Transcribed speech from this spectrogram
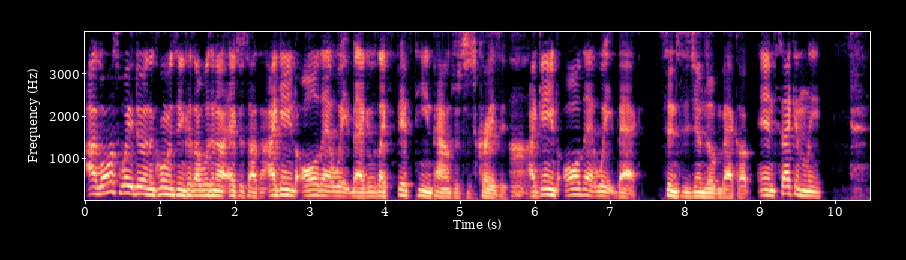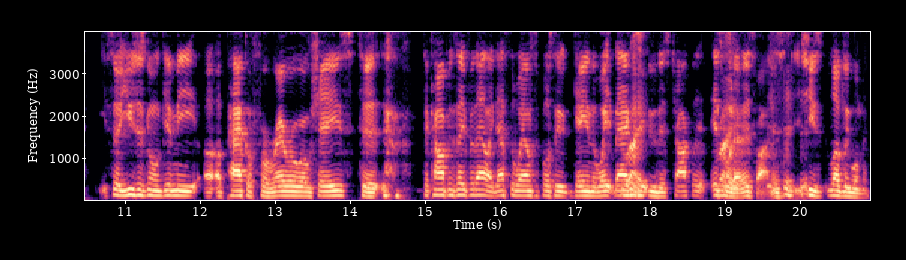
I lost weight during the quarantine because I wasn't out exercising. I gained all that weight back. It was like 15 pounds, which is crazy. Uh-huh. I gained all that weight back since the gyms opened back up. And secondly, So you just gonna give me a, a pack of Ferrero Rochers to to compensate for that? Like that's the way I'm supposed to gain the weight back Right. through this chocolate. It's Right. whatever. It's fine. It's, she's a lovely woman.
